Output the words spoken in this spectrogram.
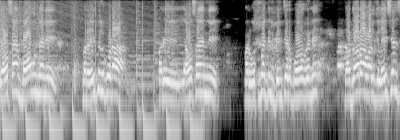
వ్యవసాయం బాగుందని మరి రైతులు కూడా మరి వ్యవసాయాన్ని మరి ఉత్పత్తిని పెంచారు పొగని తద్వారా వాళ్ళకి లైసెన్స్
